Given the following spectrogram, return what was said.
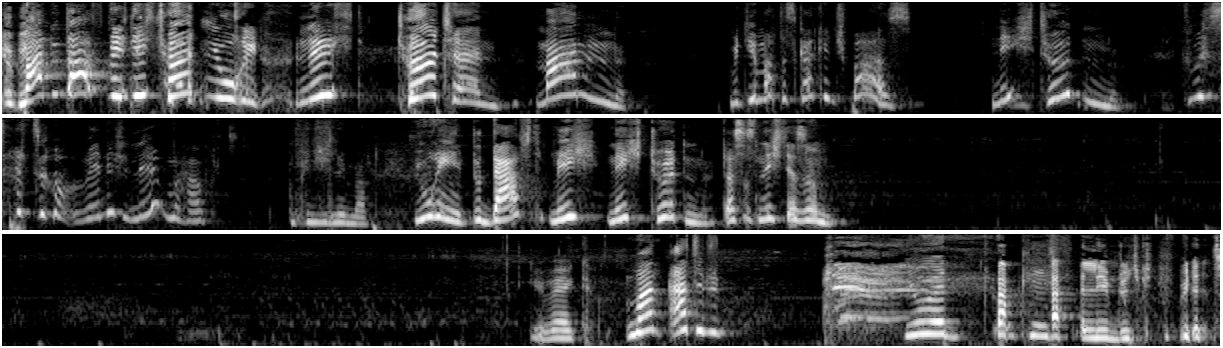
Mann, du darfst mich nicht Nicht töten! Mann! Mit dir macht das gar keinen Spaß. Nicht töten. Du bist halt so wenig lebenhaft. Finde ich lebhaft. Juri, du darfst mich nicht töten. Das ist nicht der Sinn. Geh weg. Mann, Arte, du. Junge, okay. Leben durchgespielt.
